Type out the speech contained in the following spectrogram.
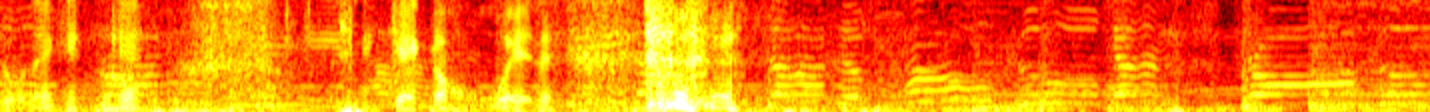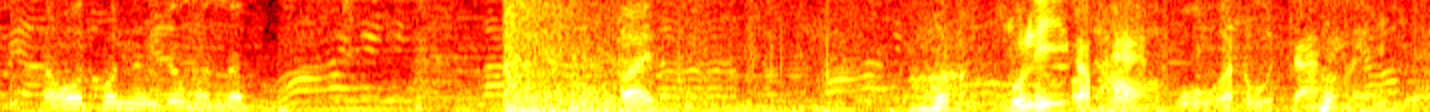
รู้ในแข็งแกร่งแก่งก็คุยเลย แต่โอ๊ตคนหนึ่งก็เหมือนแบบ เฮ้ย บุหรี่ก็แพงกูก็ดูดจังเลยไอ้เหี้ย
